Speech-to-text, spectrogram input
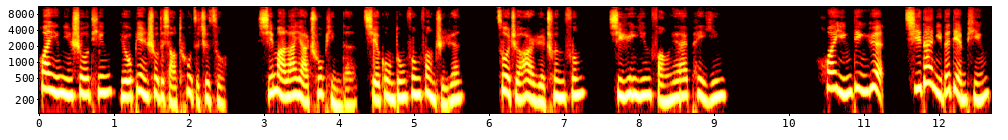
欢迎您收听由变瘦的小兔子制作、喜马拉雅出品的《且共东风放纸鸢》，作者二月春风，喜韵音房 AI 配音。欢迎订阅，期待你的点评。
